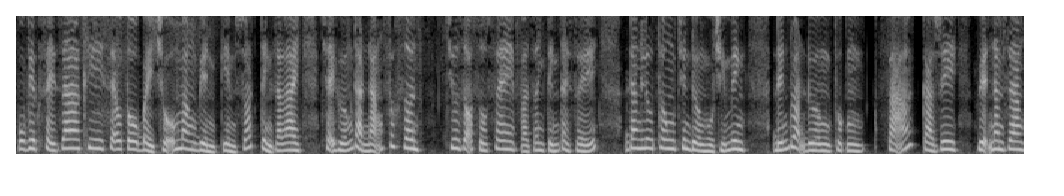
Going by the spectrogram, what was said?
Vụ việc xảy ra khi xe ô tô 7 chỗ mang biển kiểm soát tỉnh Gia Lai chạy hướng Đà Nẵng Phước Sơn, chưa rõ số xe và danh tính tài xế, đang lưu thông trên đường Hồ Chí Minh, đến đoạn đường thuộc xã Cà Di, huyện Nam Giang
